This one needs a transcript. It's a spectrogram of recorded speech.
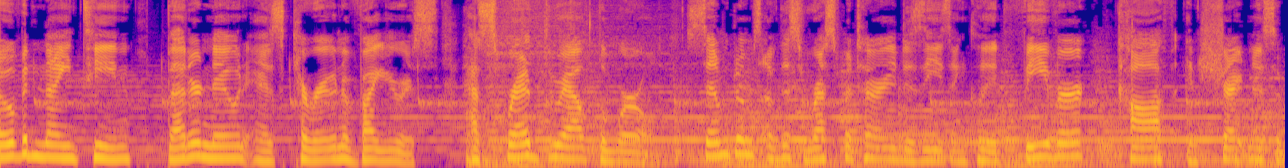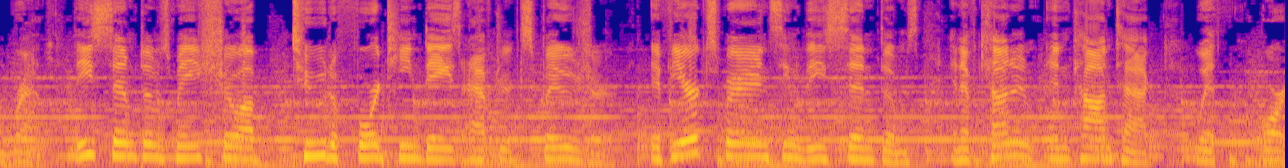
COVID 19, better known as coronavirus, has spread throughout the world. Symptoms of this respiratory disease include fever, cough, and shortness of breath. These symptoms may show up 2 to 14 days after exposure. If you're experiencing these symptoms and have come in contact with or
